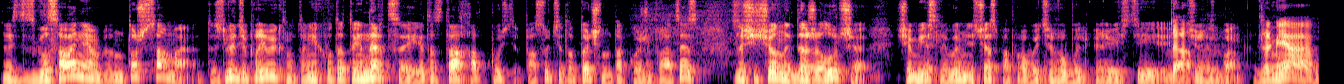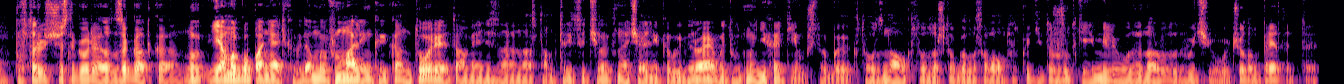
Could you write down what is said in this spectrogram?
с голосованием то же самое. То есть люди привыкнут, у них вот эта инерция и этот страх отпустит. По сути, это точно такой же процесс, защищенный даже лучше, чем если вы мне сейчас попробуете рубль перевести да. через банк. Для меня, повторюсь, честно говоря, загадка. Ну, я могу понять, когда мы в маленькой конторе, там, я не знаю, у нас там 30 человек начальника выбираем, и тут мы не хотим, чтобы кто знал, кто за что голосовал. Тут какие-то жуткие миллионы народу, вы чего, что там прятать-то?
